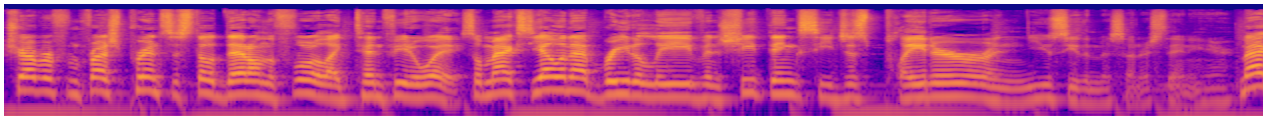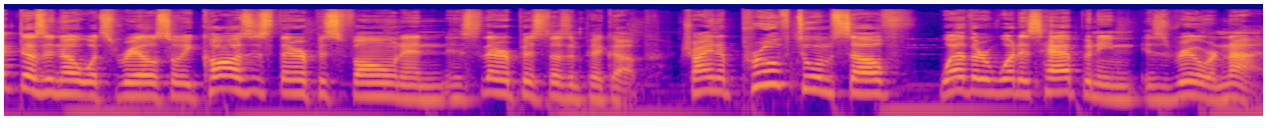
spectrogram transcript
Trevor from Fresh Prince is still dead on the floor like 10 feet away. So Mac's yelling at Bree to leave, and she thinks he just played her, and you see the misunderstanding here. Mac doesn't know what's real, so he calls his therapist's phone, and his therapist doesn't pick up, trying to prove to himself whether what is happening is real or not.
